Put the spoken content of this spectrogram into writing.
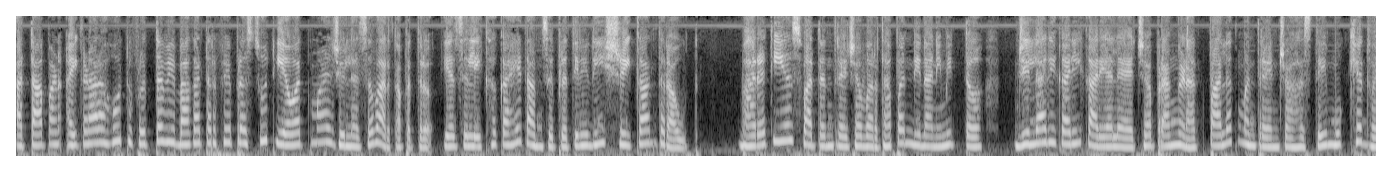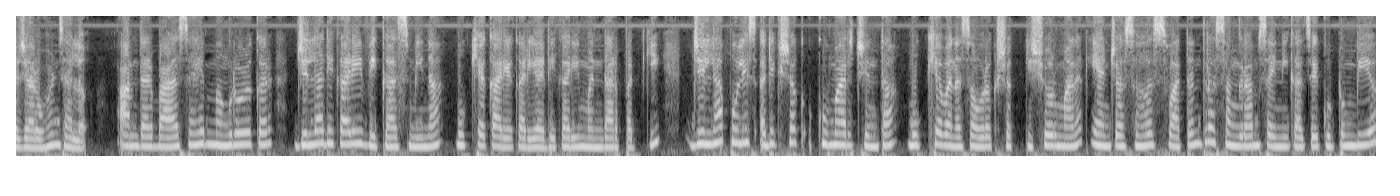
आता आपण ऐकणार आहोत वृत्त विभागातर्फे प्रस्तुत यवतमाळ जिल्ह्याचं वार्तापत्र. याचे लेखक आहेत आमचे प्रतिनिधी श्रीकांत राऊत. भारतीय स्वातंत्र्याच्या वर्धापन दिनानिमित्त जिल्हाधिकारी कार्यालयाच्या प्रांगणात पालकमंत्र्यांच्या हस्ते मुख्य ध्वजारोहण झालं. आमदार बाळासाहेब मंगरुळकर जिल्हाधिकारी विकास मीना मुख्य कार्यकारी अधिकारी मंदार पत्की जिल्हा पोलीस अधीक्षक कुमार चिंता मुख्य वनसंरक्षक किशोर मानक यांच्यासह स्वातंत्र्य संग्राम सैनिकाचे कुटुंबीय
